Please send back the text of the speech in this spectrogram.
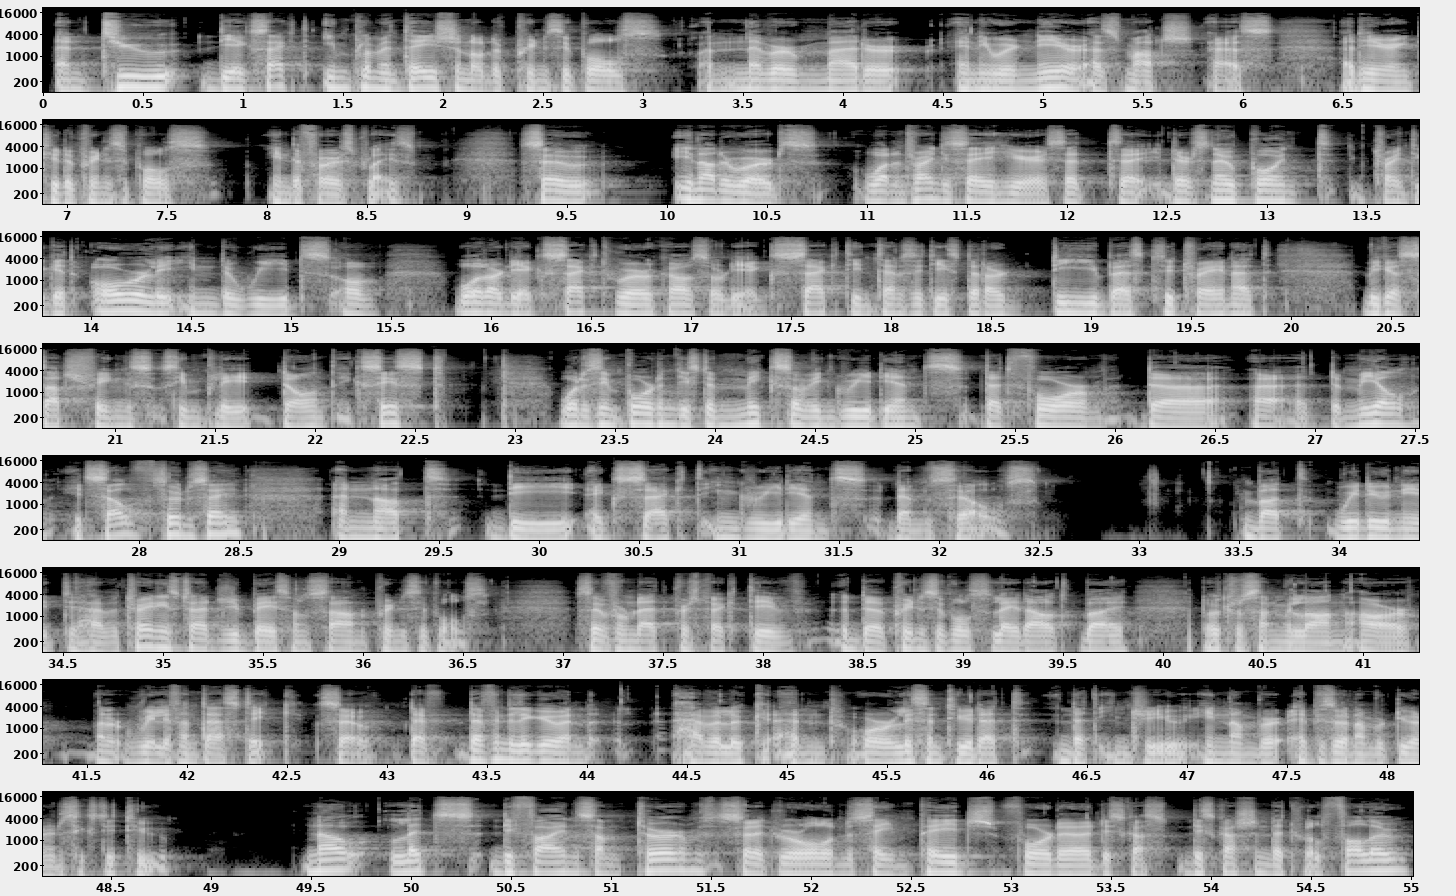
And two, the exact implementation of the principles never matter anywhere near as much as adhering to the principles in the first place. So in other words, what I'm trying to say here is that uh, there's no point trying to get overly in the weeds of what are the exact workouts or the exact intensities that are the best to train at, because such things simply don't exist. What is important is the mix of ingredients that form the uh, the meal itself, so to say, and not the exact ingredients themselves. But we do need to have a training strategy based on sound principles. So from that perspective, the principles laid out by Dr. San Millan are really fantastic. So def- definitely go and have a look and or listen to that that interview in number episode number 262. Now let's define some terms so that we're all on the same page for the discuss- discussion that will follow.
